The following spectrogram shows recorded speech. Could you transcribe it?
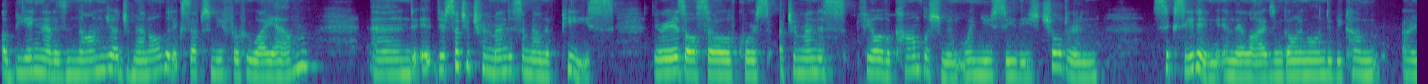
a being that is non judgmental, that accepts me for who I am. And it, there's such a tremendous amount of peace. There is also, of course, a tremendous feel of accomplishment when you see these children succeeding in their lives and going on to become uh,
